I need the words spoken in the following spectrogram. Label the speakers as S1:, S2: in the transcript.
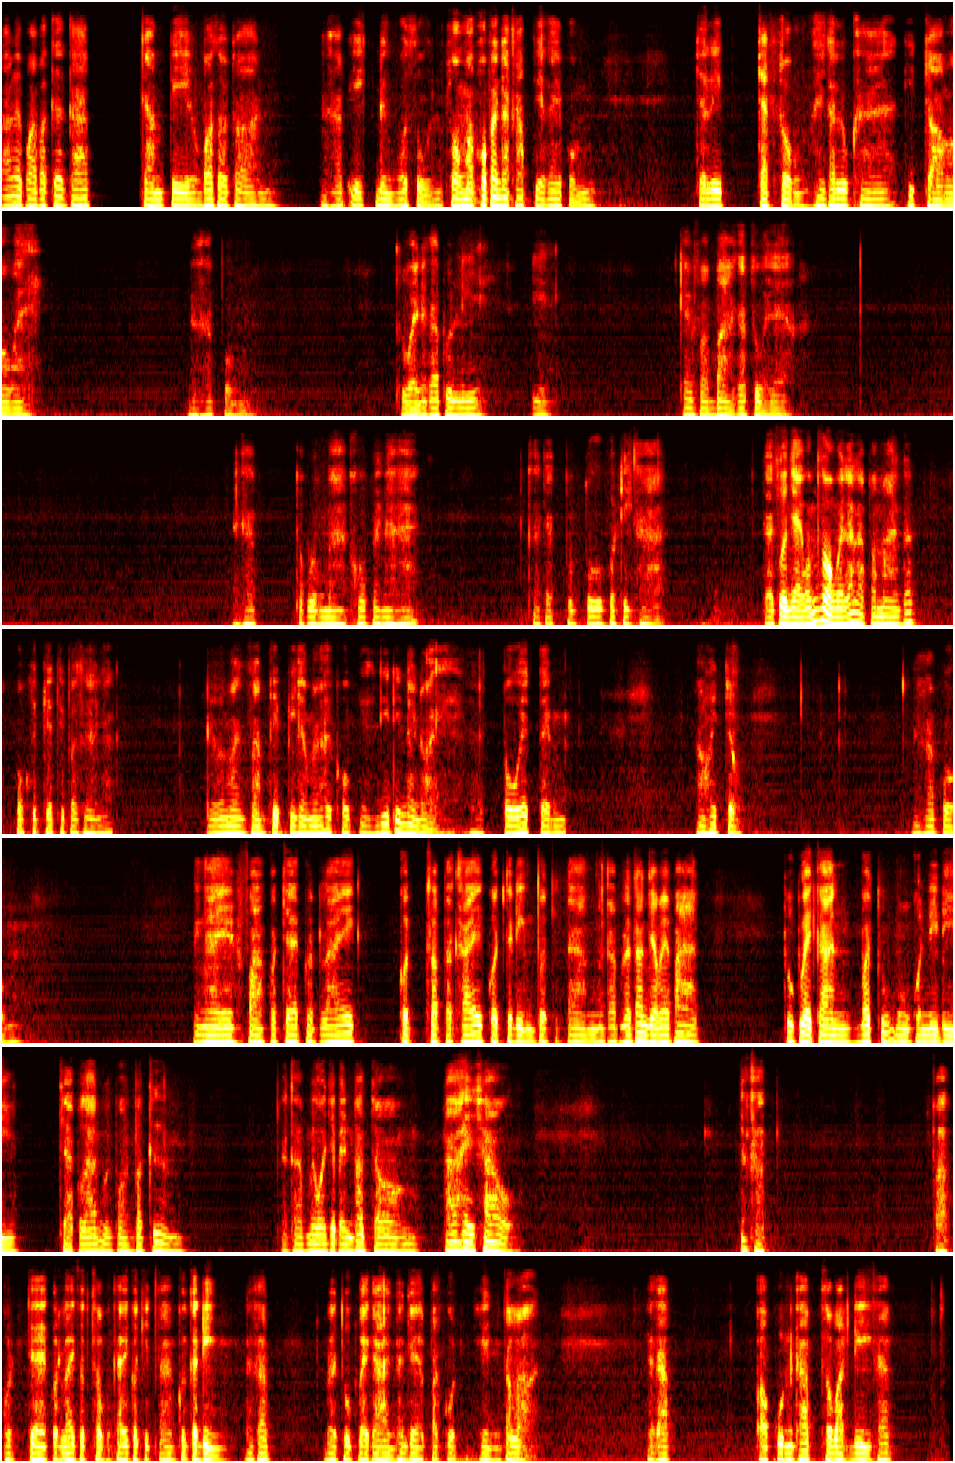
S1: ร้านเลยพรพักเกอร์การ์ดจำปีหลวงพ่อโสธรนะครับ อีกหนึ่งหัวศูนย์ส่งมาครบแล้วนะครับยังไงผม จะรีบจัดส่งให้ท่านลูกค้าที่จองเอาไว้ นะครับ ผม สวยนะครับรุ่นนี้นี่แก้มฝาบาทก็สวยแล้ว นะครับ ตกลงมาครบแล้วนะฮะก็จะตุกตู้กดที่ขาดแต่ส่วนใหญ่ผมส่งไปแล้วล่ะประมาณก็หกสิบเจ็ดสิบเปอร์เซ็นต์แล้ว หรือประมาณสามสิบพี่ยังไม่ค่อยครบนิดนิดหน่อยหน่อยๆตู้ให้เต็ม เอาให้จบ นะครับผม ยังไงฝากกดแชร์กดไลค์กด subscribe กดกระดิ่งตัวติดตามนะครับ แล้วท่านจะไม่พลาดทุกรายการวัตถุมงคลดีๆ จากร้านอุยพรณ์พระเครื่องนะครับ ไม่ว่าจะเป็นพระจองพระให้เช่า นะครับฝากกดแชร์กดไลค์กด subscribe กดติดตามกดกระดิ่งนะครับ ว่าทุกรายการท่านจะปรากฏเห็นตลอดนะครับ ขอบคุณครับ สวัสดีครับ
